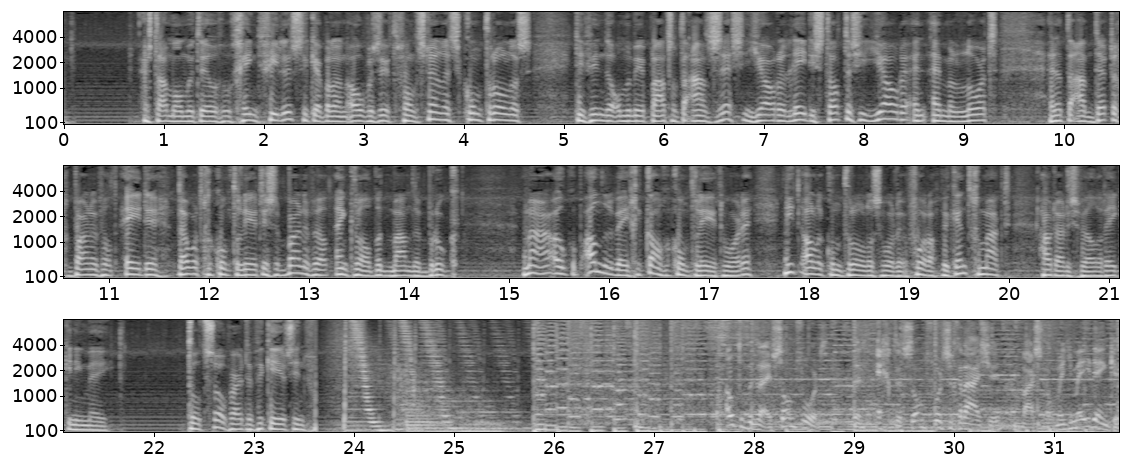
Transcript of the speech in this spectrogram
Er staan momenteel geen files. Ik heb al een overzicht van snelheidscontroles. Die vinden onder meer plaats op de A6 Jouren-Lelystad tussen Jouren en Emmeloord. En op de A30 Barneveld-Ede. Daar wordt gecontroleerd tussen Barneveld en Knoopend Maandenbroek. Maar ook op andere wegen kan gecontroleerd worden. Niet alle controles worden vooraf bekendgemaakt. Hou daar dus wel rekening mee. Tot zover de verkeersinformatie. Autobedrijf Zandvoort. Een echte Zandvoortse garage waar ze nog met je meedenken.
